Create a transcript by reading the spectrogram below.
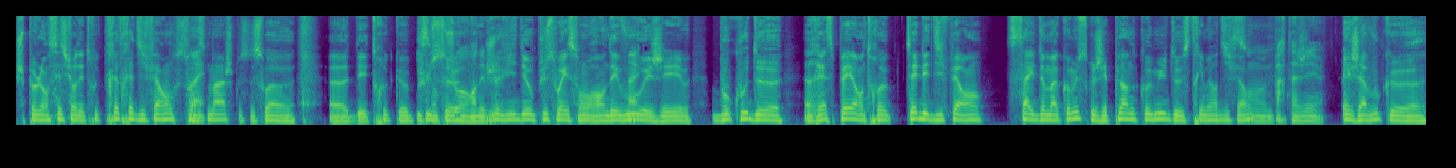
je peux lancer sur des trucs très très différents, que ce soit Ouais. Smash, que ce soit euh, euh, des trucs euh, Ils plus rendez-vous. jeux vidéo, plus ouais, ils sont au rendez-vous et j'ai euh, beaucoup de respect entre les différents sides de ma commu parce que j'ai plein de commus de streamers Ils différents sont partagés. et j'avoue que euh,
